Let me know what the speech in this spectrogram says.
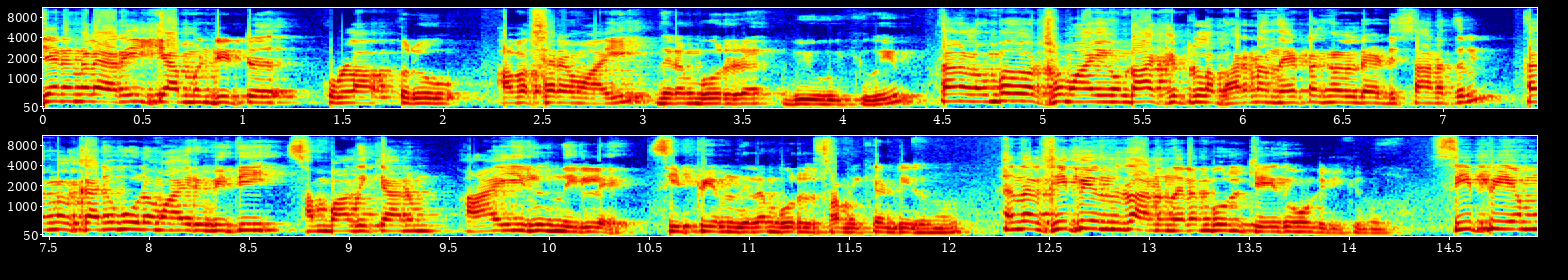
ജനങ്ങളെ അറിയിക്കാൻ വേണ്ടിയിട്ട് ഉള്ള ഒരു അവസരമായി നിലമ്പൂരിനെ ഉപയോഗിക്കുകയും തങ്ങൾ ഒമ്പത് വർഷമായി ഉണ്ടാക്കിയിട്ടുള്ള ഭരണ നേട്ടങ്ങളുടെ അടിസ്ഥാനത്തിൽ തങ്ങൾക്ക് അനുകൂലമായ ഒരു വിധി സമ്പാദിക്കാനും ആയിരുന്നില്ലേ സി പി എം നിലമ്പൂരിൽ ശ്രമിക്കേണ്ടിയിരുന്നത്? എന്നാൽ സി പി എം ഇതാണ് നിലമ്പൂരിൽ ചെയ്തുകൊണ്ടിരിക്കുന്നത്. സി പി എം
